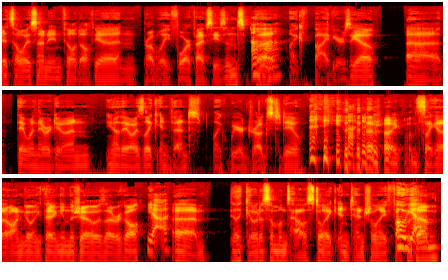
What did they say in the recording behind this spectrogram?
It's Always Sunny in Philadelphia in probably four or five seasons, Uh-huh. but like five years ago, uh they when they were doing you know, they always like invent like weird drugs to do. like it's like an ongoing thing in the show, as I recall. yeah. um they like go to someone's house to like intentionally fuck Oh, with yeah. them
